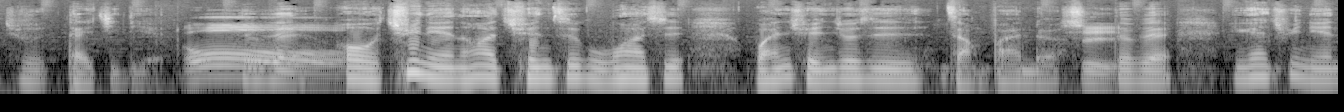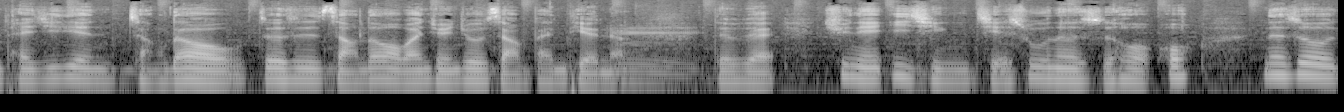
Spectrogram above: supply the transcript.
就是台积电，哦，对不对？哦，去年的话，全职股的话是完全就是涨翻了，是对不对？你看去年台积电涨到，这是涨到完全就涨翻天了，嗯，对不对？去年疫情结束那个时候，哦，那时候。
